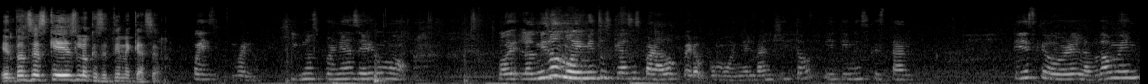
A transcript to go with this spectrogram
Entonces, ¿qué es lo que se tiene que hacer? Pues bueno, nos pone a hacer como los mismos movimientos que haces parado, pero como en el banquito y tienes que estar, tienes que mover el abdomen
